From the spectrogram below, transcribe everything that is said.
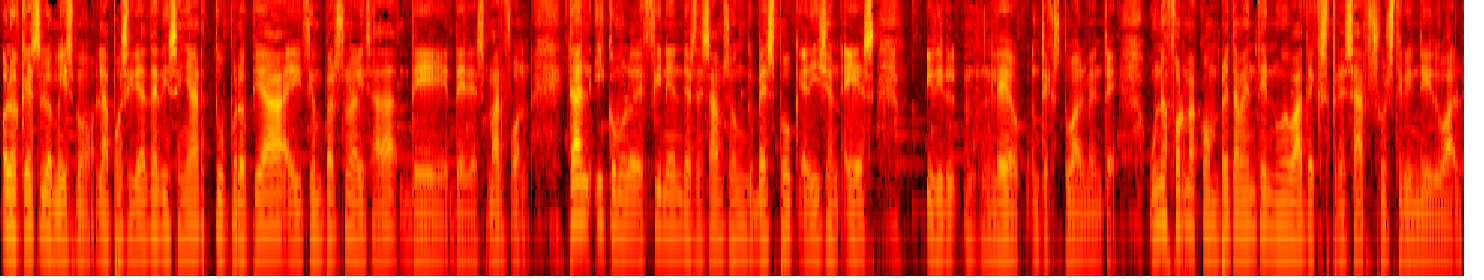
o lo que es lo mismo, la posibilidad de diseñar tu propia edición personalizada de, del smartphone. Tal y como lo definen desde Samsung, Best Poke Edition es y leo textualmente, una forma completamente nueva de expresar su estilo individual.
